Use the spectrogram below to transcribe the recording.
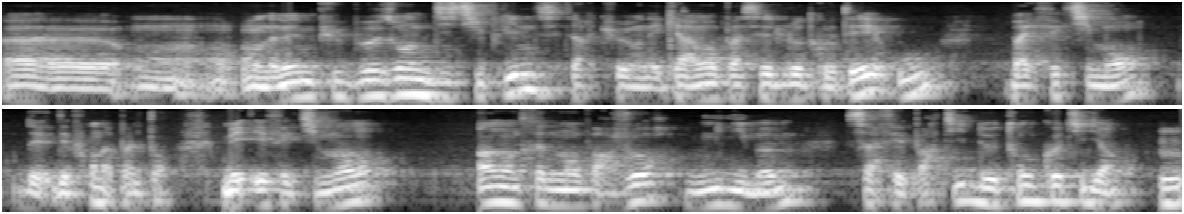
Euh, on, on a même plus besoin de discipline, c'est-à-dire qu'on est carrément passé de l'autre côté où, bah, effectivement, des, des fois on n'a pas le temps, mais effectivement, un entraînement par jour, minimum, ça fait partie de ton quotidien. Mm.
